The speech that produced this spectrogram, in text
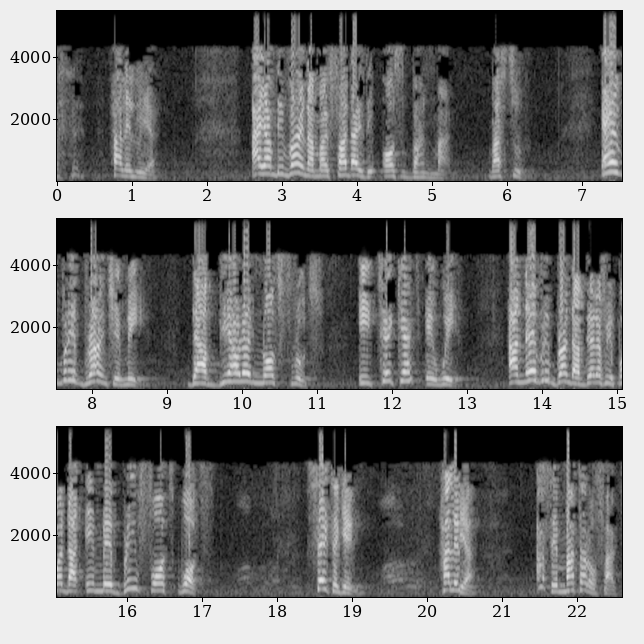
hallelujah. I am divine and my father is the husbandman. Verse 2. Every branch in me that beareth not fruit, he taketh away. And every branch that beareth fruit, that it may bring forth what? Say it again. Hallelujah. As a matter of fact,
